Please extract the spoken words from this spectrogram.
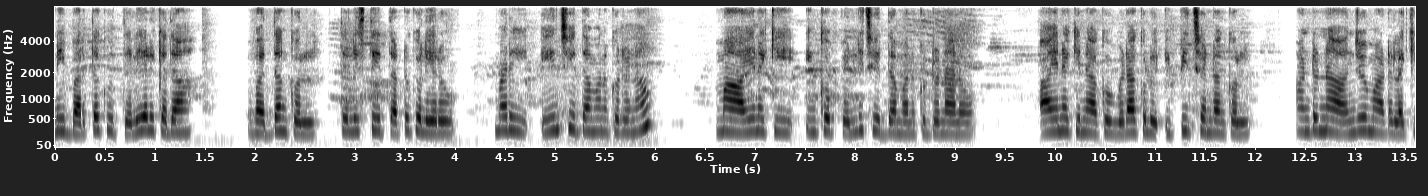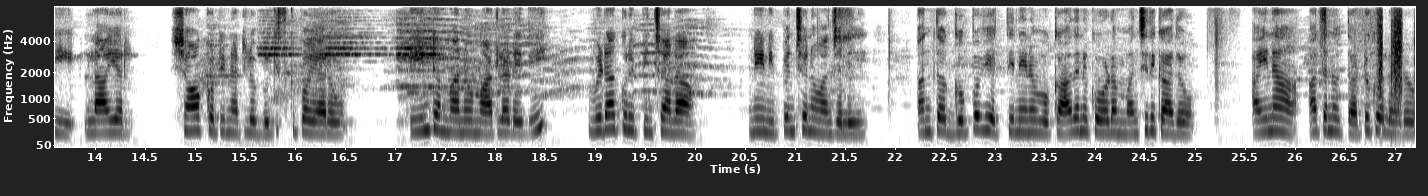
నీ భర్తకు తెలియాలి కదా? వద్దంకుల్ తెలిస్తే తట్టుకోలేరు. మరి ఏం చేద్దామనుకుంటున్నావు? మా ఆయనకి ఇంకో పెళ్ళి చేద్దామనుకుంటున్నాను. ఆయనకి నాకు విడాకులు ఇప్పించండి అంకుల్ అంటున్న అంజు మాటలకి లాయర్ షాక్ కొట్టినట్లు బిగుసుకుపోయారు. ఏంటమ్మా నువ్వు మాట్లాడేది? విడాకులు ఇప్పించాలా? నేను ఇప్పించను అంజలి. అంత గొప్ప వ్యక్తిని నువ్వు కాదనుకోవడం మంచిది కాదు. అయినా అతను తట్టుకోలేడు.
